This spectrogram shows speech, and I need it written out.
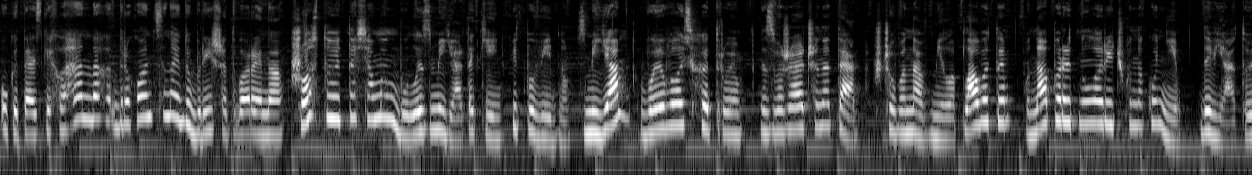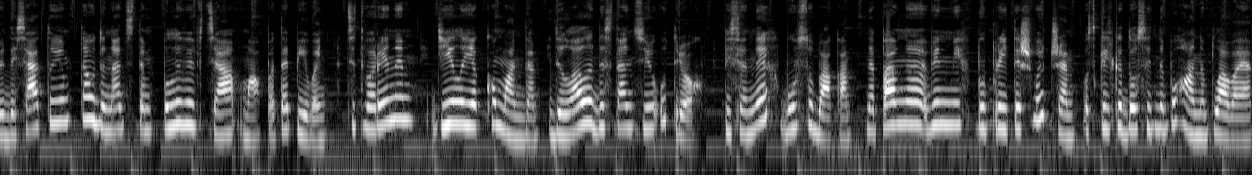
у китайських легендах дракон це найдобріша тварина. Шостою та сьомим були змія та кінь. Відповідно, змія виявилась хитрою, незважаючи на те, що вона вміла плавати, вона перетнула річку на коні. Дев'ятою, десятою та одинадцятим були вівця, мавпа та півень. Ці тварини діяли як команда і долали дистанцію у трьох. Після них був собака. Напевно, він міг би прийти швидше, оскільки досить непогано плаває,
